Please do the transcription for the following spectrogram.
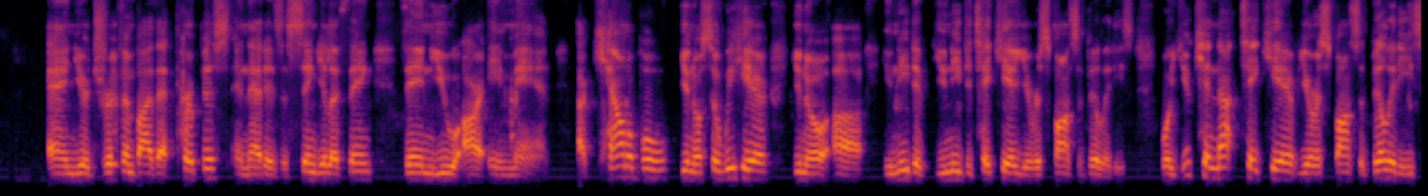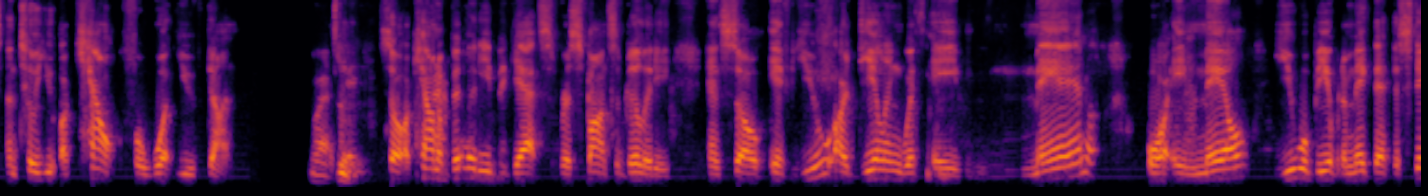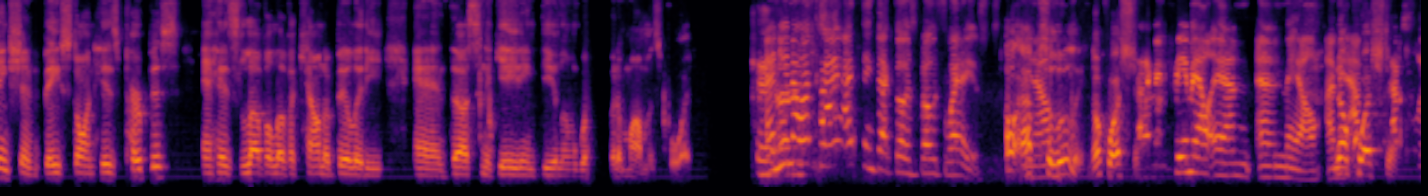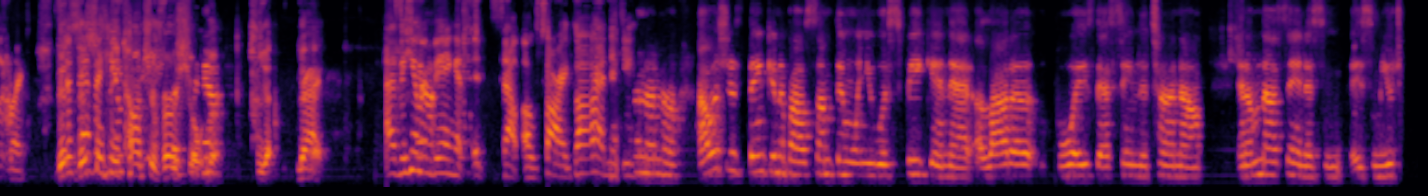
and you're driven by that purpose, and that is a singular thing, then you are a man. Accountable, you know. So we hear, you know, uh, you need to you need to take care of your responsibilities. Well, you cannot take care of your responsibilities until you account for what you've done. Right. So accountability begets responsibility. And so if you are dealing with a man or a male, you will be able to make that distinction based on his purpose and his level of accountability and thus negating dealing with, with a mama's boy. Can And you know what, Kai? I think that goes both ways. Oh, You know? absolutely. No question. I mean, female and and male. I No ab- question. Absolutely. This, Just this will be controversial. being- Look, yeah, go ahead. As a human Yeah. being it, itself. Oh, sorry. Go ahead, Nikki. No, no, no. I was just thinking about something when you were speaking that a lot of boys that seem to turn out, and I'm not saying it's it's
